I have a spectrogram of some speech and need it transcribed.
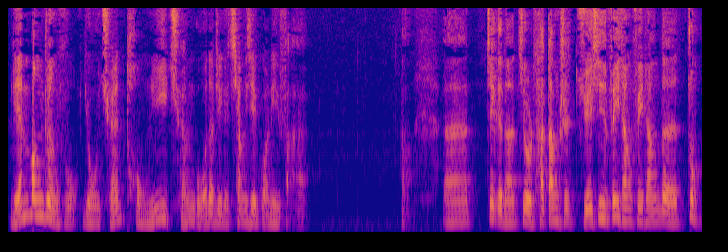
联邦政府有权统一全国的这个枪械管理法案。呃，这个呢，就是他当时决心非常非常的重，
